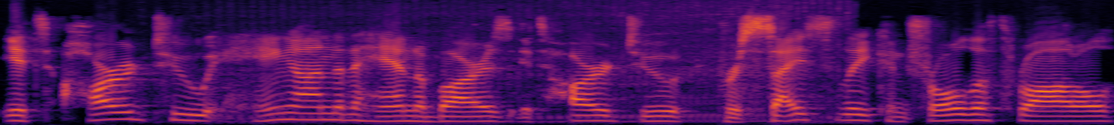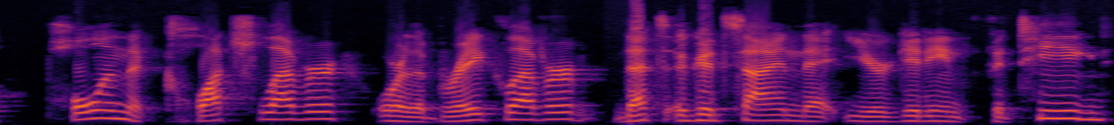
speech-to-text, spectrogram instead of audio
it's hard to hang on to the handlebars, it's hard to precisely control the throttle, pulling the clutch lever or the brake lever, that's a good sign that you're getting fatigued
